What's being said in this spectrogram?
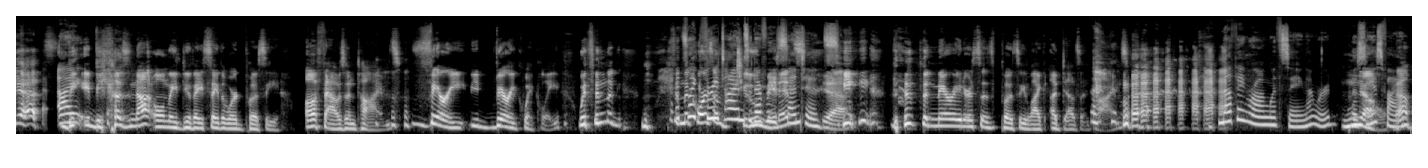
yes. I, Be- because not only do they say the word pussy a thousand times very very quickly within the within it's the like course three of times two in every minutes sentence. Yeah. he- the, the narrator says pussy like a dozen times Nothing wrong with saying that word. Pussy No, is fine. no.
